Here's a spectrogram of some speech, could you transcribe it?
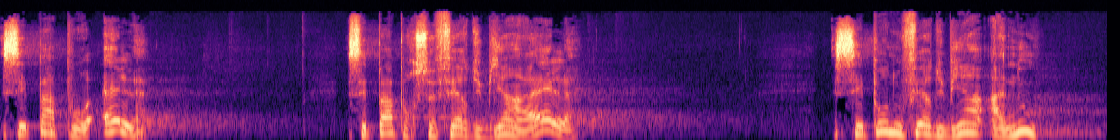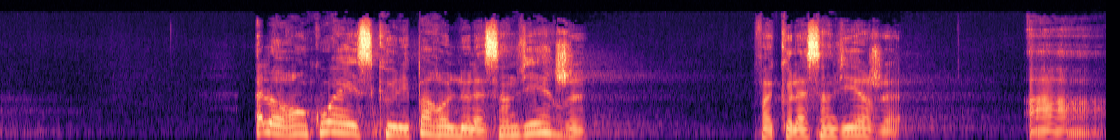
c'est pas pour elle, c'est pas pour se faire du bien à elle, c'est pour nous faire du bien à nous. Alors en quoi est-ce que les paroles de la Sainte Vierge, enfin que la Sainte Vierge a,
